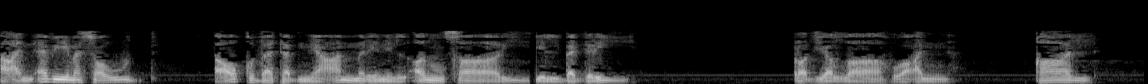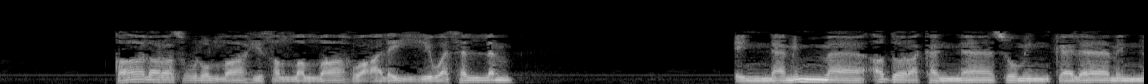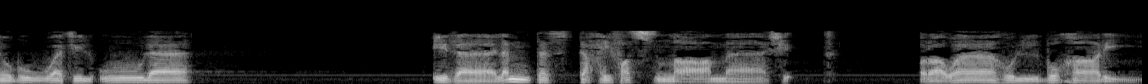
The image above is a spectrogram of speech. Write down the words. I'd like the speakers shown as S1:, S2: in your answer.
S1: عن أبي مسعود عقبة بن عمرو الأنصاري البدري رضي الله عنه. قال قال رسول الله صلى الله عليه وسلم إن مما أدرك الناس من كلام النبوة الأولى إذا لم تستح فاصنع ما شئت. رواه البخاري.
